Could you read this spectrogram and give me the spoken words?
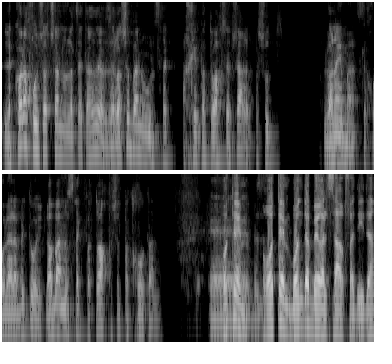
לכל החולשות שלנו לצאת על זה, וזה לא שבאנו לשחק הכי פתוח שאפשר, הם פשוט, לא נעים מה, סלחו לי על הביטוי, לא באנו לשחק פתוח, פשוט פתחו אותנו. רותם, אה, וזה- רותם, בוא נדבר על סער פדידה.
